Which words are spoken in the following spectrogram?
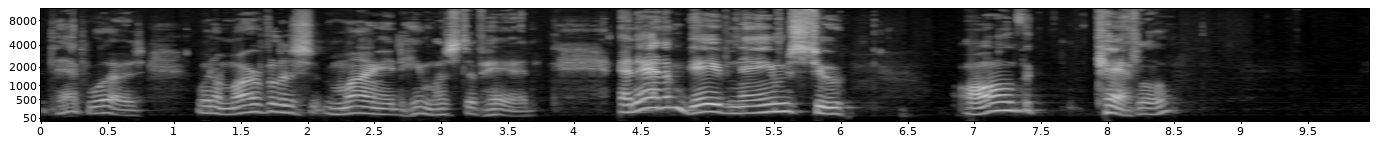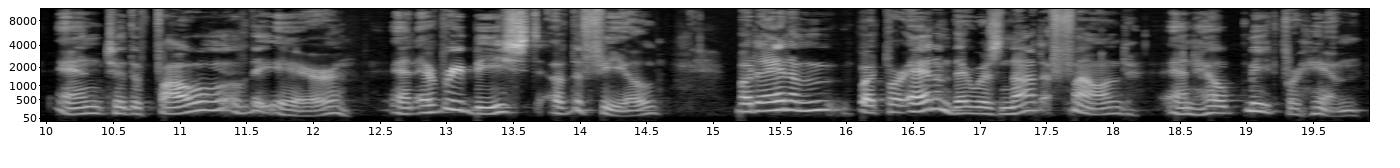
that was. What a marvelous mind he must have had. And Adam gave names to all the cattle and to the fowl of the air and every beast of the field but Adam, but for Adam there was not found an helpmeet for him.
